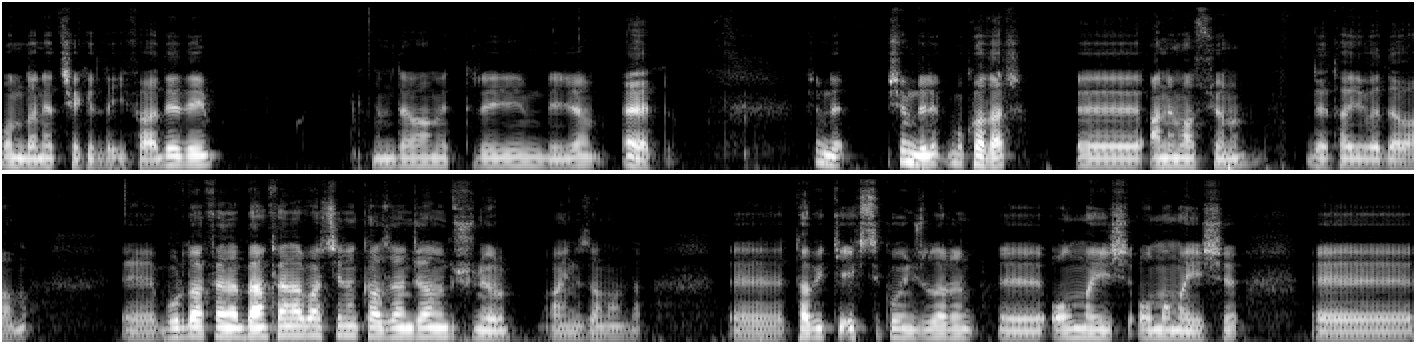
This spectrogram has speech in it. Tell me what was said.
Bunu da net şekilde ifade edeyim. Şimdi devam ettireyim diyeceğim. Evet. Şimdi şimdilik bu kadar. E, animasyonun detayı ve devamı. E, burada Fener, ben Fenerbahçe'nin kazanacağını düşünüyorum aynı zamanda. E, tabii ki eksik oyuncuların e, olmayış, olmamayışı e,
